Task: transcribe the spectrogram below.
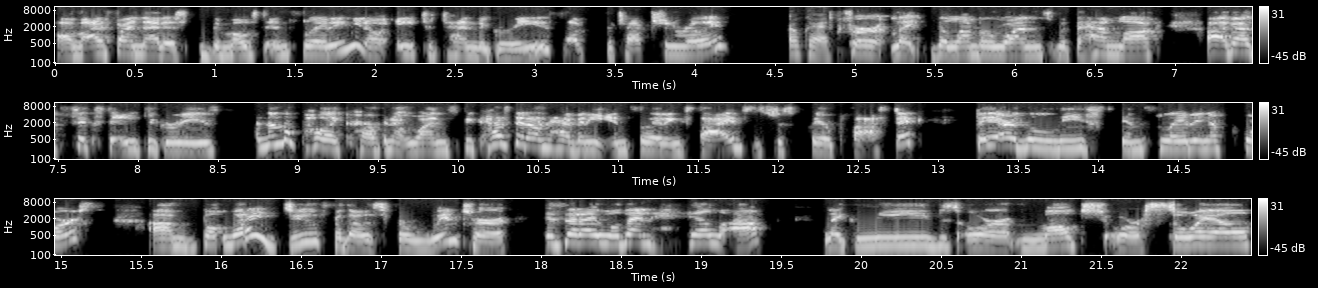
um, I find that is the most insulating, you know, eight to 10 degrees of protection, really. Okay. For like the lumber ones with the hemlock, uh, about six to eight degrees. And then the polycarbonate ones, because they don't have any insulating sides, it's just clear plastic. They are the least insulating, of course. Um, but what I do for those for winter is that I will then hill up like leaves or mulch or soil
